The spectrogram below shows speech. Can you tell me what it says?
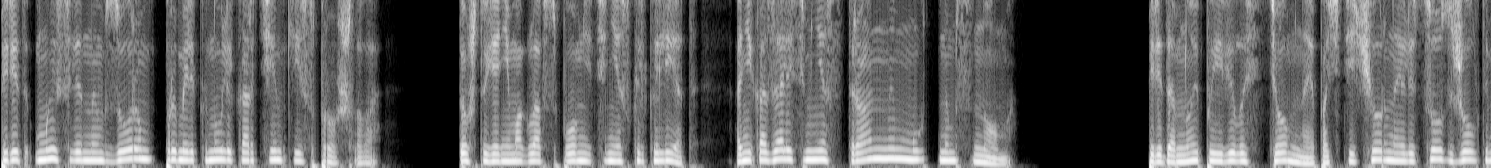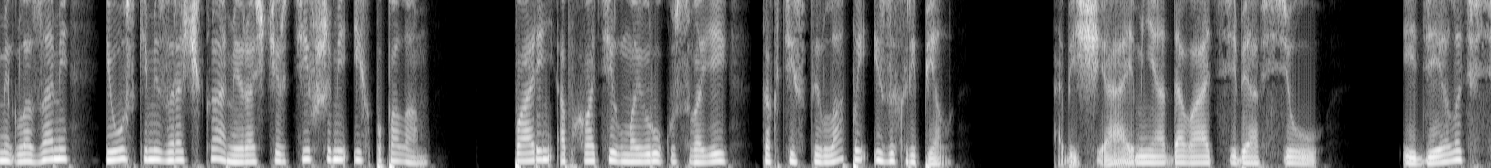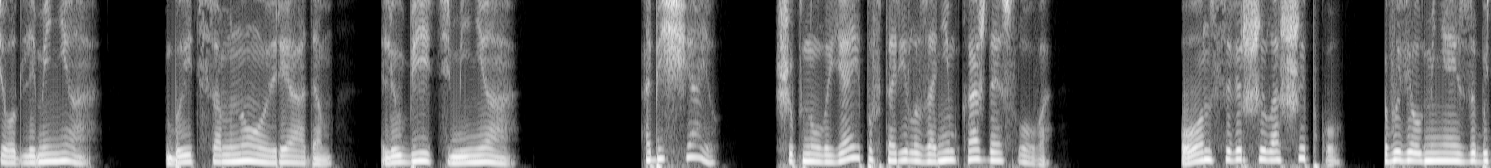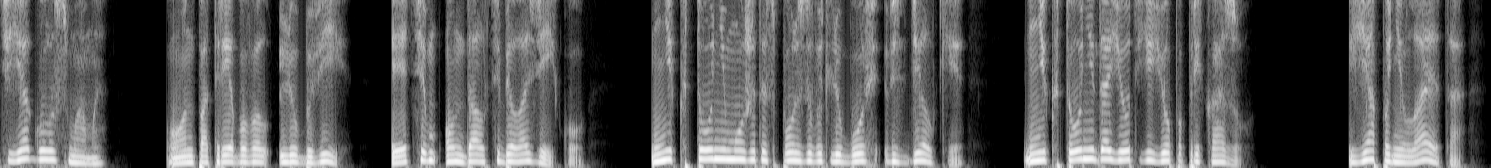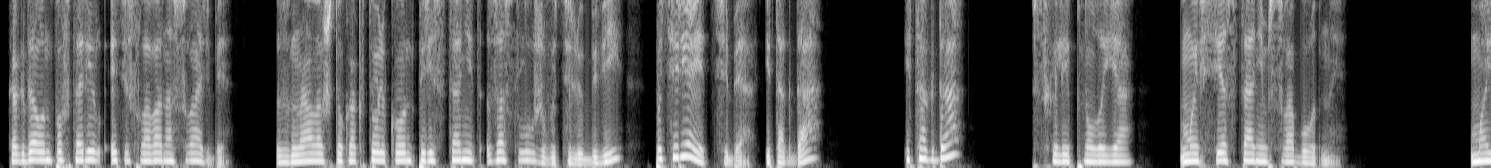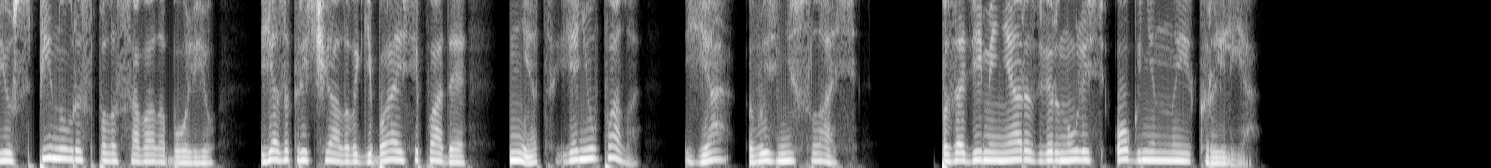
Перед мысленным взором промелькнули картинки из прошлого. То, что я не могла вспомнить несколько лет. Они казались мне странным мутным сном. Передо мной появилось темное, почти черное лицо с желтыми глазами и узкими зрачками, расчертившими их пополам. Парень обхватил мою руку своей, когтистой лапой и захрипел. «Обещай мне отдавать себя всю и делать все для меня, быть со мной рядом, любить меня». «Обещаю», — шепнула я и повторила за ним каждое слово. Он совершил ошибку, вывел меня из забытия голос мамы. Он потребовал любви. Этим он дал тебе лазейку. Никто не может использовать любовь в сделке. Никто не дает ее по приказу. Я поняла это, когда он повторил эти слова на свадьбе. Знала, что как только он перестанет заслуживать любви, потеряет тебя, и тогда... И тогда, всхлипнула я, мы все станем свободны. Мою спину располосовала болью. Я закричала, выгибаясь и падая. Нет, я не упала. Я вознеслась. Позади меня развернулись огненные крылья.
